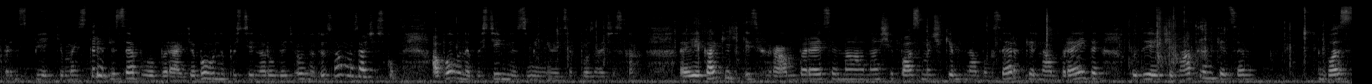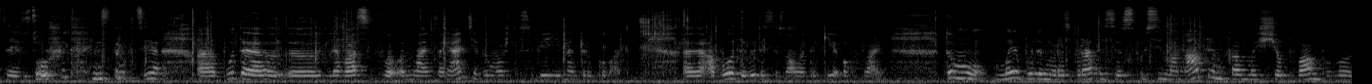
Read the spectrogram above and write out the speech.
в принципі, як і майстри для себе обирають, або вони постійно роблять одну ту саму зачіску, або вони постійно змінюються по зачісках. Е, Яка кількість грам береться на наші пасмочки, на боксерки, на брейди, куди які напрямки? Це у вас цей зошит, інструкція е, буде е, для вас в онлайн варіанті. Ви можете собі її надрукувати або дивитися знову таки офлайн. Тому ми будемо розбиратися з усіма напрямками, щоб вам було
